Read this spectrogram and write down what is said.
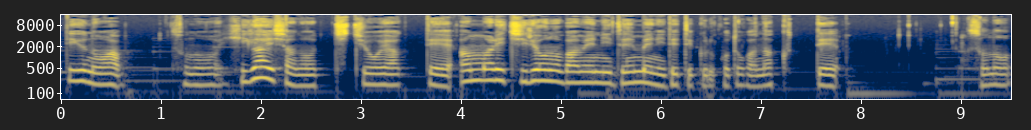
っていうのはその被害者の父親ってあんまり治療の場面に前面に出てくることがなくってその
